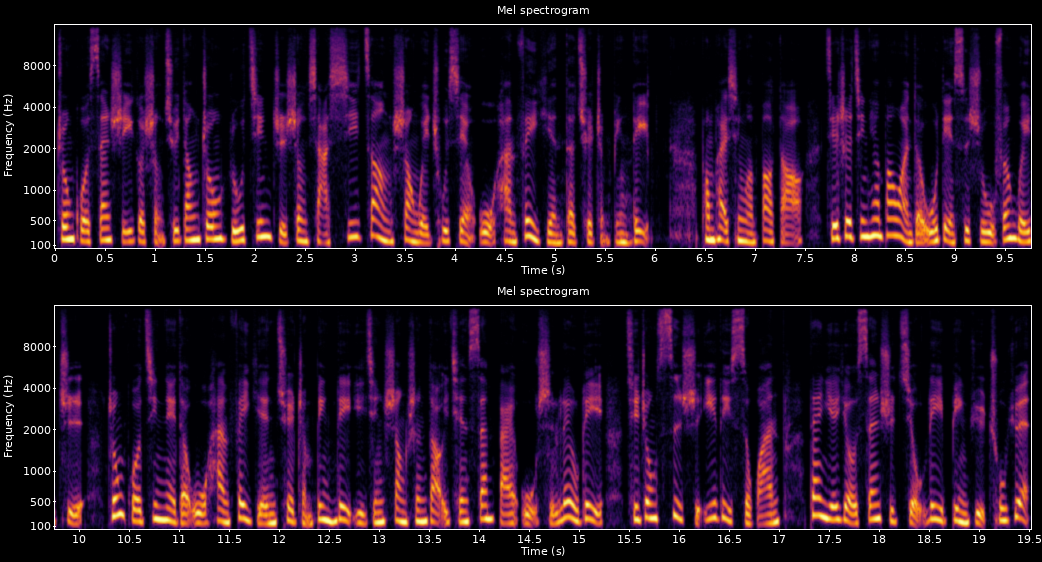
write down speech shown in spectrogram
中国三十一个省区当中，如今只剩下西藏尚未出现武汉肺炎的确诊病例。澎湃新闻报道，截至今天傍晚的五点四十五分为止，中国境内的武汉肺炎确诊病例已经上升到一千三百五十六例，其中四十一例死亡，但也有三十九例病愈出院。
